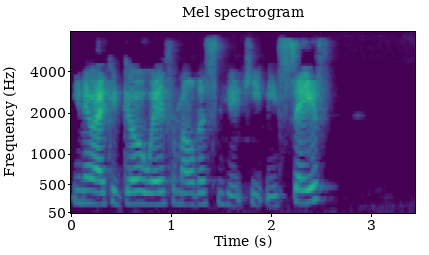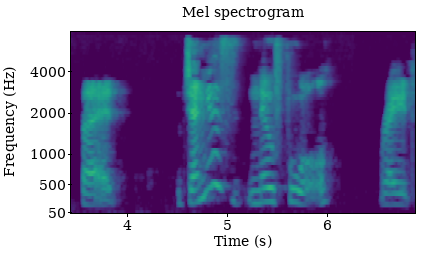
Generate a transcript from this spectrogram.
you know, I could go away from all this and he would keep me safe. But Genya's no fool, right?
